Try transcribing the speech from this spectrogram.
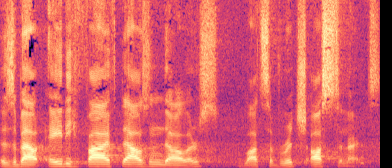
is about $85,000. Lots of rich Austinites.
